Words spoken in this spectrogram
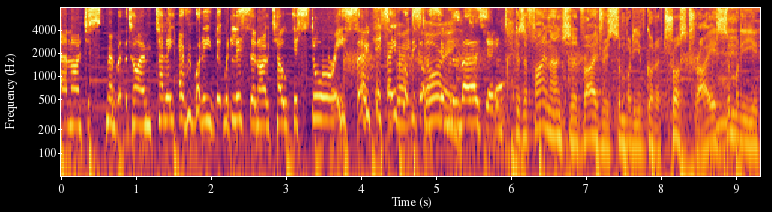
And I just remember at the time telling everybody that would listen, I told this story. So It's a they great probably got story. A version. Because a financial advisor is somebody you've got to trust, right? It's somebody you,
